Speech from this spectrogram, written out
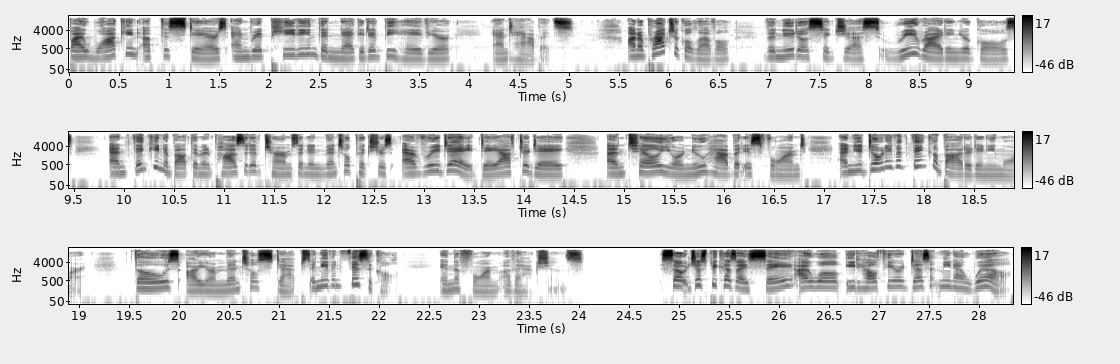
by walking up the stairs and repeating the negative behavior and habits. On a practical level, Venuto suggests rewriting your goals and thinking about them in positive terms and in mental pictures every day, day after day, until your new habit is formed and you don't even think about it anymore. Those are your mental steps and even physical in the form of actions. So, just because I say I will eat healthier doesn't mean I will.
